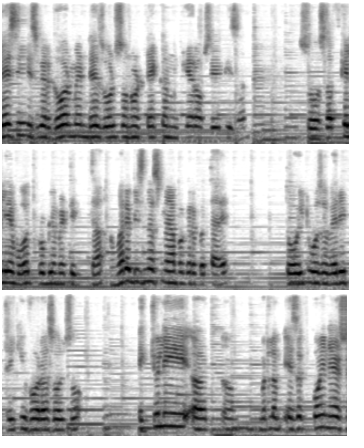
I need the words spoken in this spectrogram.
places where government has also not taken care of citizen. So सबके लिए बहुत problematic था। हमारे business में आप अगर बताए तो it was a very tricky for us also. Actually मतलब as a coin has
